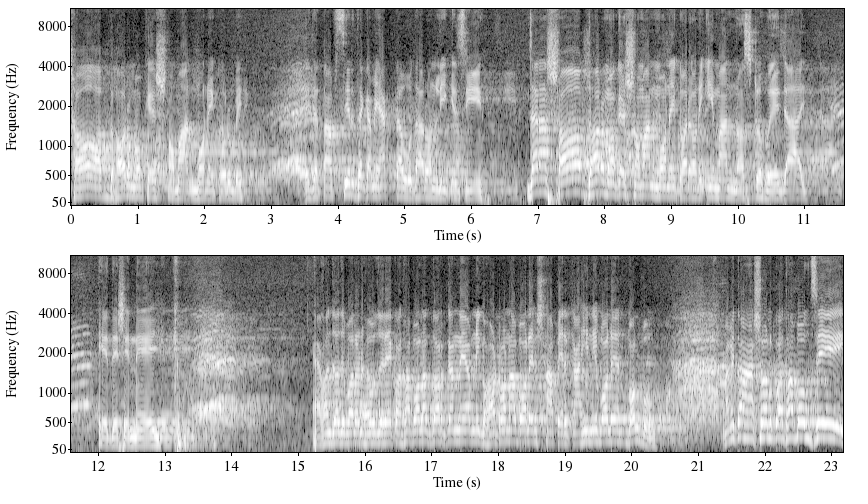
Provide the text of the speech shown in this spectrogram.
সব ধর্মকে সমান মনে করবে। এই যে তাফসির থেকে আমি একটা উদাহরণ লিখেছি, যারা সব ধর্মকে সমান মনে করে, ওর ইমান নষ্ট হয়ে যায়, এ দেশে নেই। এখন যদি বলেন, হুজুর, এ কথা বলার দরকার নেই, আপনি ঘটনা বলেন, সাপের কাহিনী বলেন। বলব। আমি তো আসল কথা বলছি।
